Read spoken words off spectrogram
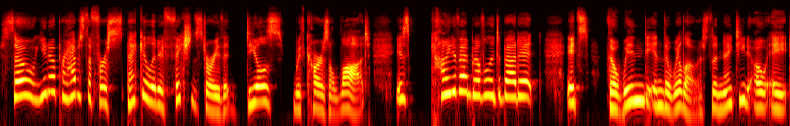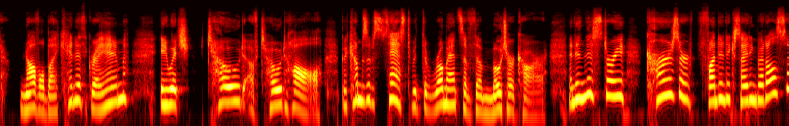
So, you know, perhaps the first speculative fiction story that deals with cars a lot is kind of ambivalent about it. It's The Wind in the Willows, the 1908 novel by Kenneth Grahame, in which Toad of Toad Hall becomes obsessed with the romance of the motor car. And in this story, cars are fun and exciting, but also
